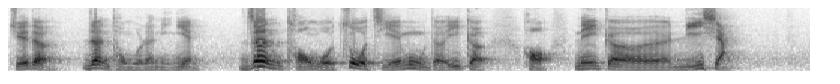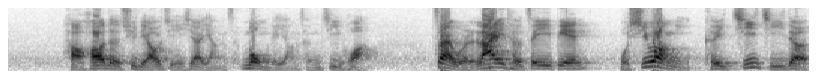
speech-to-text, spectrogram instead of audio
觉得认同我的理念，认同我做节目的一个好那个理想。好好的去了解一下养梦的养成计划，在我 Light 这一边，我希望你可以积极的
